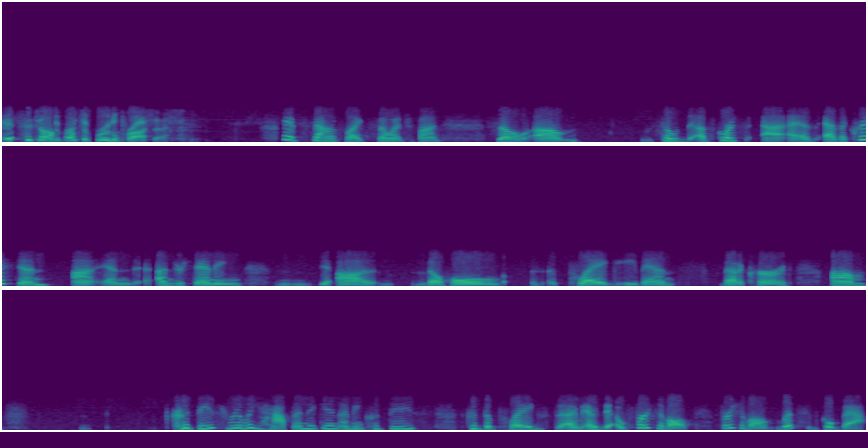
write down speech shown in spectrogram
it's just a, it's a brutal process. It sounds like so much fun. So, um, so of course, as as a Christian uh, and understanding uh, the whole plague events that occurred, Um, could these really happen again? I mean, could these could the plagues? I mean, uh, first of all, first of all, let's go back.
